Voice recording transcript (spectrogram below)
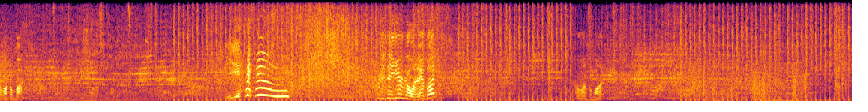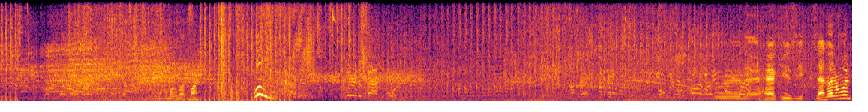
On, come on, come on. Yahoo! Where do you think you're going, eh, bud? Come on, come on. Come on, come on, come on, come on. Woo! Clear the path for. Where the heck is he? Is that another one?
